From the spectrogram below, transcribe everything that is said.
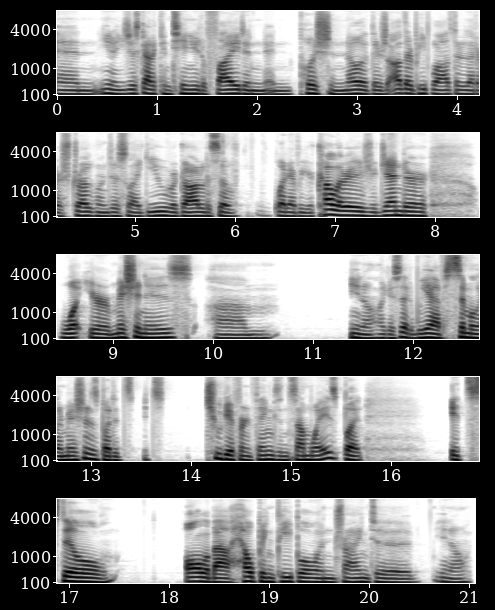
and you know you just got to continue to fight and, and push and know that there's other people out there that are struggling just like you regardless of whatever your color is your gender what your mission is. Um, you know like i said we have similar missions but it's it's two different things in some ways but it's still all about helping people and trying to you know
